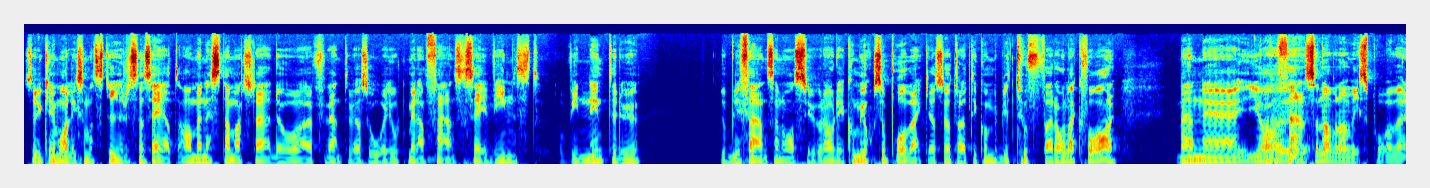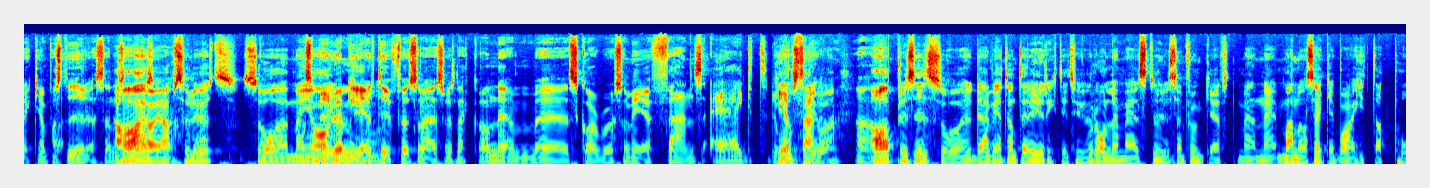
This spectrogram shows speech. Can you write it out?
Så det kan ju vara liksom att styrelsen säger att ja, men nästa match där då förväntar vi oss oavgjort medan fansen säger vinst. Och vinner inte du då blir fansen assura och det kommer ju också påverka så jag tror att det kommer bli tuffare att hålla kvar. Men eh, jag... Ja, fansen har väl en viss påverkan på styrelsen. Ja, ja, ja, absolut. Så, men Och så jag, blir det mer typ för sådana här som vi snackade om det, med Scarborough som är fansägt. Då Helt måste det fan, ja. Ja. ja, precis. Och där vet jag inte riktigt hur rollen med styrelsen funkar. Men eh, man har säkert bara hittat på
